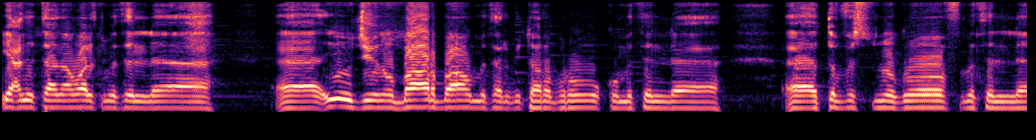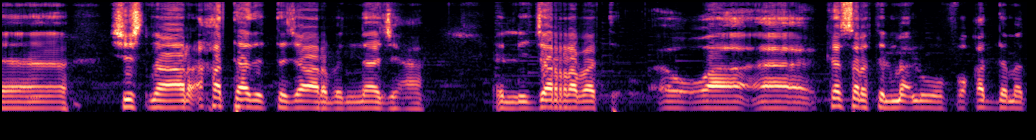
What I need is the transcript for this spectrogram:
يعني تناولت مثل آه، آه، يوجينو باربا ومثل بيتر بروك ومثل آه، آه، توفستنوغوف مثل آه، شيشنار. أخذت هذه التجارب الناجحة. اللي جربت وكسرت المألوف وقدمت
